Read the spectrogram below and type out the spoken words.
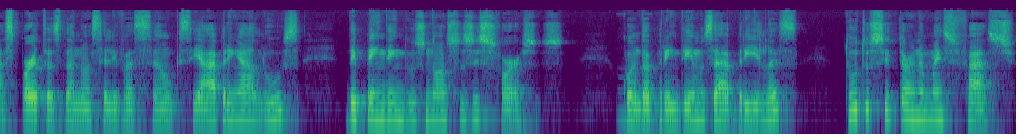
As portas da nossa elevação que se abrem à luz dependem dos nossos esforços. Quando aprendemos a abri-las, tudo se torna mais fácil,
